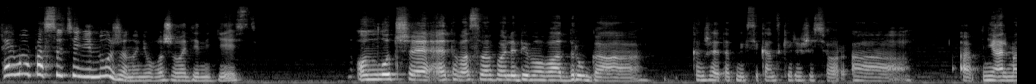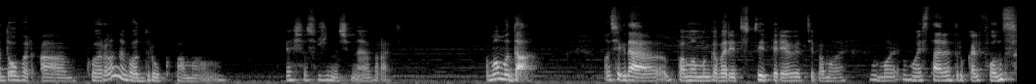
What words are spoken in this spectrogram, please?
Да ему, по сути, не нужен, у него же один есть. Он лучше этого своего любимого друга, как же этот мексиканский режиссер, а, а, не Альмадовар, а Куарон его друг, по-моему. Я сейчас уже начинаю врать. По-моему, да. Он всегда, по-моему, говорит в Твиттере, типа, мой, мой, мой старый друг Альфонс.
